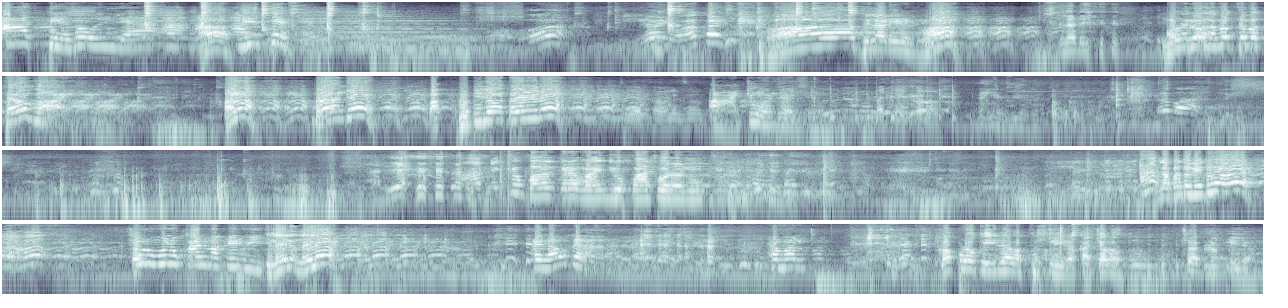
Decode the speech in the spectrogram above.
આ તે જોલ્યા આ તે વાહ બિલાડી વાહ. નકરો લબક ચબક થયો ભાઈ. હાલો પ્રધાનજી બાપ ખોટી લો તઈને ને આ આચું અંજાય છે. આ કેટલું બળ કરે માંજરું પાંચ વર્ષનું એટલે બધું લીધું હવે? થોડું ઓલું કાનમાં પહેરવી. લઈ લે લઈ લે. આ લાવો પેલા. અમારું. કપડો કે ઈલાવા ખુશ નહીં રખા. ચલો સાહેબ લૂંટ લઈ જા.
